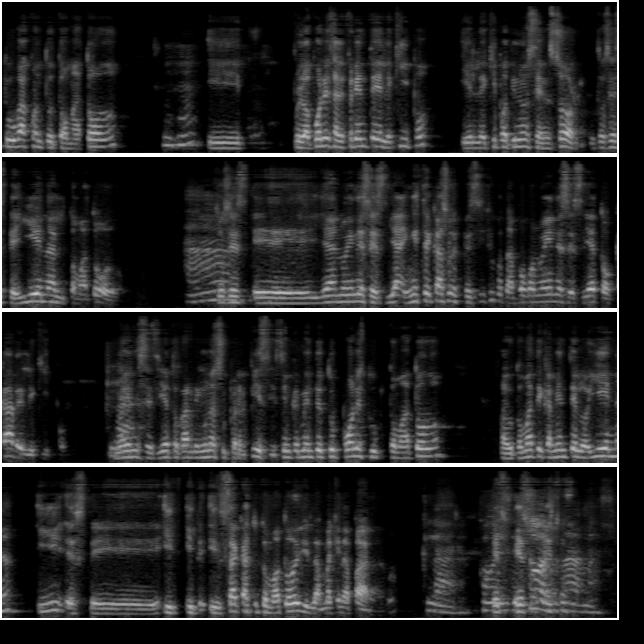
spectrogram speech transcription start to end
tú vas con tu tomatodo y lo pones al frente del equipo y el equipo tiene un sensor, entonces te llena el tomatodo. Ah. Entonces, eh, ya no hay necesidad, en este caso específico tampoco no hay necesidad de tocar el equipo. No hay necesidad de tocar ninguna superficie. Simplemente tú pones tu tomatodo, automáticamente lo llena y, este, y, y, sacas tu tomatodo y la máquina para. ¿no? Claro, con el sensor nada más.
